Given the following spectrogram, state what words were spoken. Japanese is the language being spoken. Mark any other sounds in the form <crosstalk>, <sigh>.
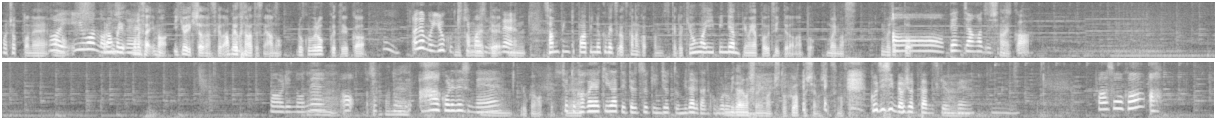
これちょっとね、はい、あの E1 これあんまよ、なんですね。ごめんなさい。今、勢いで来ちゃったんですけど、あんま良くなかったですね。あの、6ブロックというか、うん。あ、でもよく聞きますよね。うん、3ピンとパーピンの区別がつかなかったんですけど、基本は E ピン、リャンピンはやっぱ打つ一手だなと思います。今ちょっと、ああ、ペンちゃん外しですか。周りのね、うんあ、そこねで、ああ、これですね。うん、良くなかったですね。ちょっと輝きがって言ってる時にちょっと乱れた心が。乱れましたね。今、ちょっとふわっとしちゃいました。すいません。ご自身でおっしゃってたんですけどね。うんパーソーが、あ、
